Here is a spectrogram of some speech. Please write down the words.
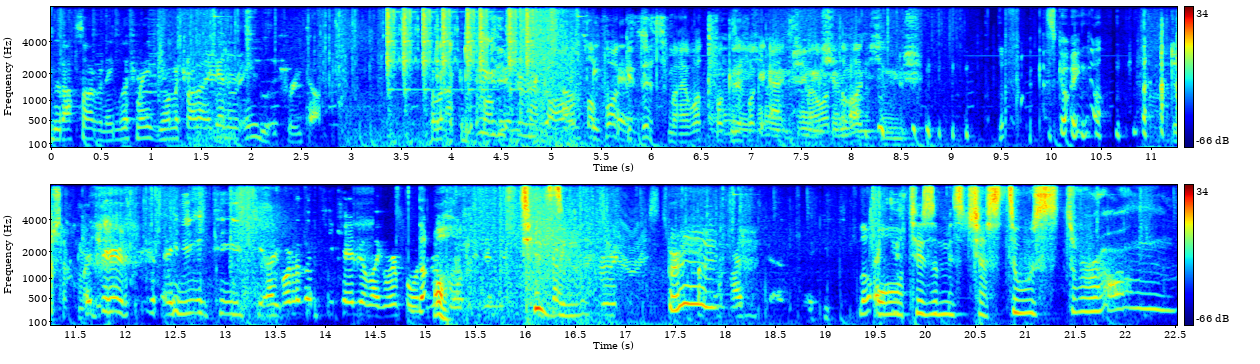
That's not even English, mate. You want to try that again in English, retard? Something I can probably understand. I don't What the speak fuck is this, man? What the fuck is the fucking English, accent, man? What the fuck? English, English. the fuck is going on? You suck my Dude, he, he, he, like one of them he came to like report, No. report. Autism. Bruh. The autism is just too strong.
